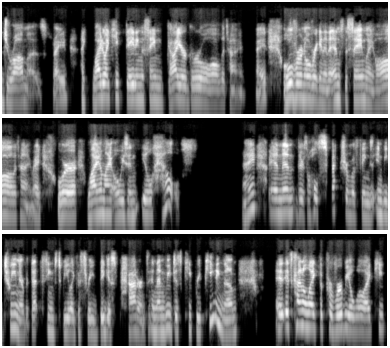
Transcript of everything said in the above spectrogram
dramas, right? Like why do I keep dating the same guy or girl all the time? Right. Over and over again. And it ends the same way all the time. Right. Or why am I always in ill health? Right. And then there's a whole spectrum of things in between there, but that seems to be like the three biggest patterns. And then we just keep repeating them it's kind of like the proverbial, well, I keep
